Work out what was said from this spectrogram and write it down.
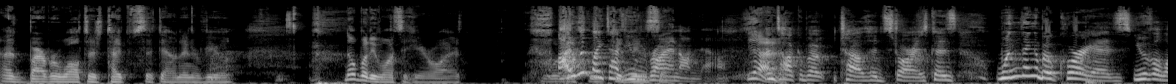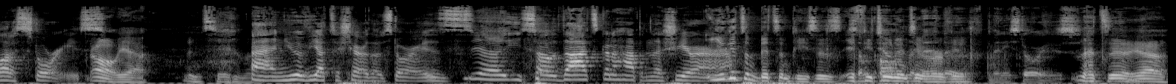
a Barbara Walters type sit down interview. Nobody wants to hear why. I would like to have you and news, Brian on now. Yeah. And talk about childhood stories. Because one thing about Corey is you have a lot of stories. Oh yeah, insane. And you have yet to share those stories. Yeah. So that's going to happen this year. You get some bits and pieces if Some you tune into the a review. Many stories. That's it. Yeah.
